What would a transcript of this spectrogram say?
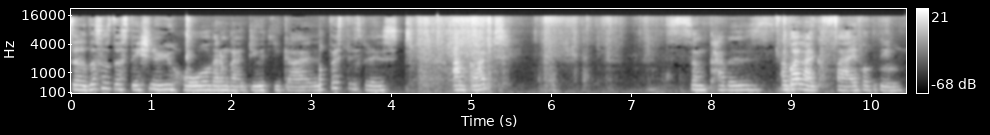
So this is the stationery haul that i'm gonna do with you guys. First things first i got some covers. I got like five of them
